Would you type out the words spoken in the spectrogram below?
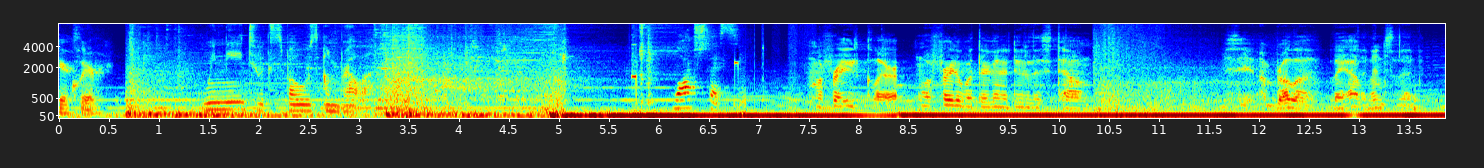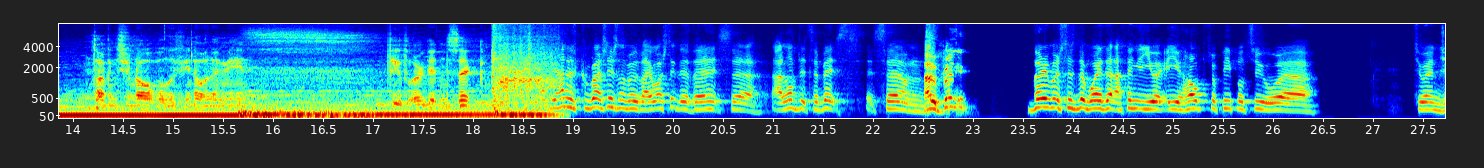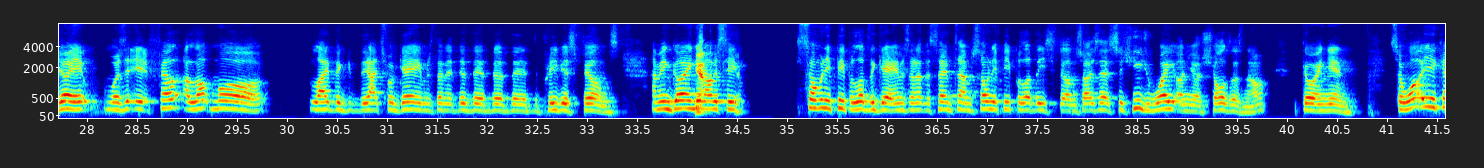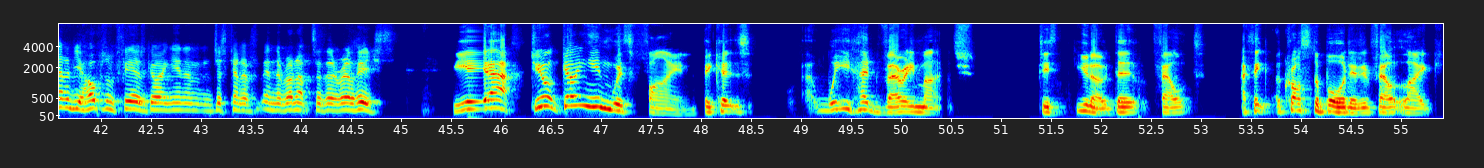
here, Claire? We need to expose Umbrella. Watch this. I'm afraid, Claire. I'm afraid of what they're gonna do to this town. You see, Umbrella, they had an incident. I'm talking Chernobyl, if you know what I mean. People are getting sick. Johannes, congratulations on the movie. I watched it the other day. It's, uh, I loved it to bits. It's um, Oh, brilliant. very much is the way that I think you you hoped for people to uh, to enjoy it. Was it, it felt a lot more like the, the actual games than it did the the, the, the previous films. I mean, going in Yeah. obviously, so many people love the games, and at the same time, so many people love these films. So it's, it's a huge weight on your shoulders now going in. So what are your kind of your hopes and fears going in, and just kind of in the run up to the release? Yeah. Do you know what? Going in was fine because we had very much just, you know, the felt, I think across the board, it felt like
